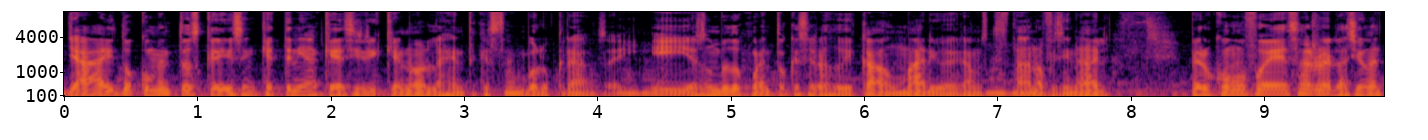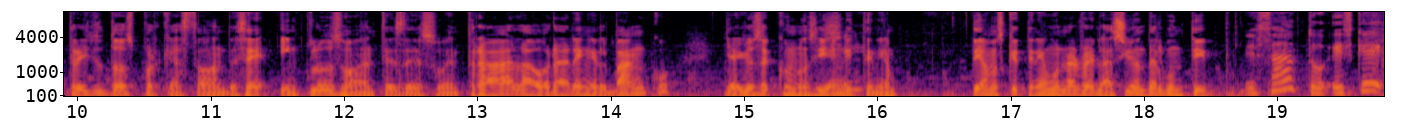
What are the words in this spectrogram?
ya hay documentos que dicen qué tenían que decir y qué no la gente que está involucrada. y, es un documento que se le adjudicaba a un Mario, digamos, que estaba en la oficina de él. Pero ¿cómo fue esa relación entre ellos dos? Porque hasta donde sé, incluso antes de su entrada a laborar en el banco, ya ellos se conocían y tenían digamos que tenían una relación de algún tipo. Exacto, es que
